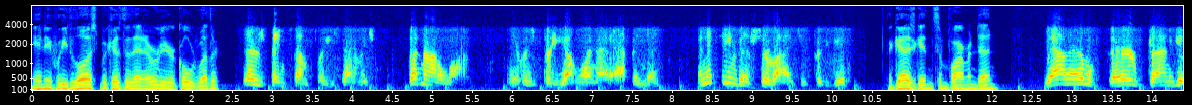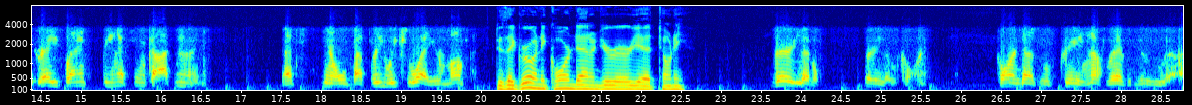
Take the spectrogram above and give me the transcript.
Any wheat lost because of that earlier cold weather? There's been some freeze damage, but not a lot. It was pretty young when that happened, and and it seemed to have survived it pretty good. The guys getting some farming done? Yeah, they're they're trying to get ready to plant peanuts and cotton, and that's you know, about three weeks away or a month. Do they grow any corn down in your area, Tony? Very little, very little corn. Corn doesn't create enough revenue uh,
